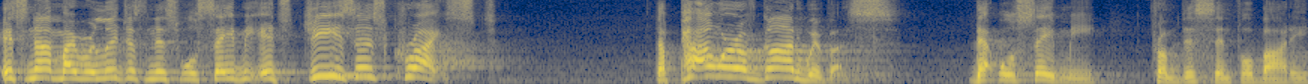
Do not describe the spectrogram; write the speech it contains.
It's not my religiousness will save me. It's Jesus Christ, the power of God with us, that will save me from this sinful body.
